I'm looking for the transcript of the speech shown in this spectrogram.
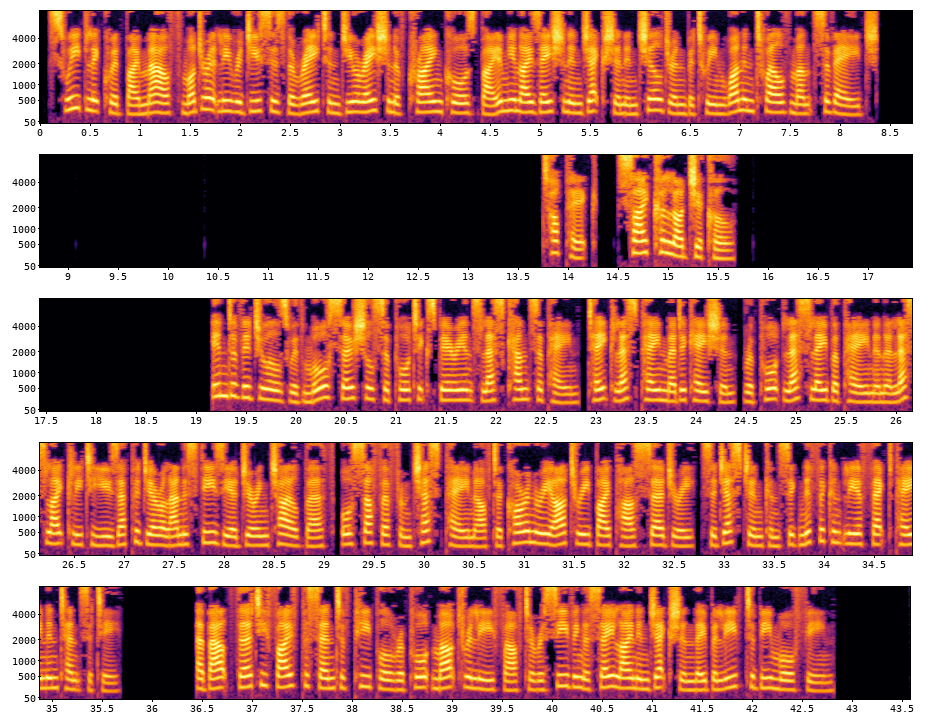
Sweet liquid by mouth moderately reduces the rate and duration of crying caused by immunization injection in children between 1 and 12 months of age. Topic: Psychological Individuals with more social support experience less cancer pain, take less pain medication, report less labor pain and are less likely to use epidural anesthesia during childbirth, or suffer from chest pain after coronary artery bypass surgery. Suggestion can significantly affect pain intensity. About 35% of people report marked relief after receiving a saline injection they believe to be morphine.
